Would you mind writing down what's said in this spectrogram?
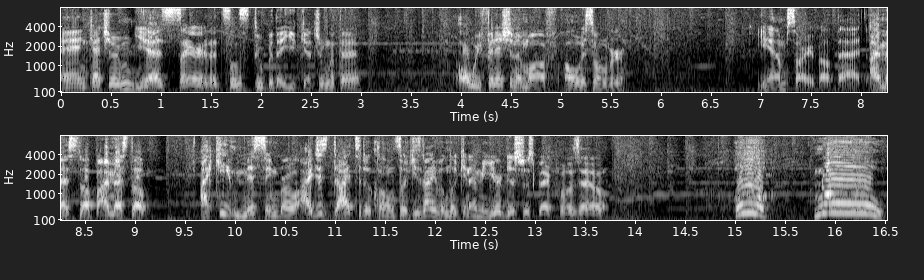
And catch him. Yes, sir. That's so stupid that you catch him with that. Oh, we finishing him off. Oh, it's over. Yeah, I'm sorry about that. I messed up. I messed up. I keep missing, bro. I just died to the clones. Look, he's not even looking at me. You're disrespectful as hell. Oh! No!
